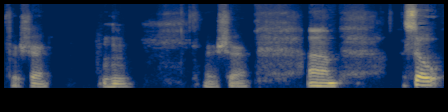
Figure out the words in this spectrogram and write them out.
for sure. hmm For sure. Um, so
